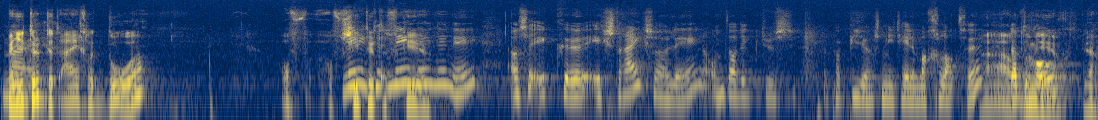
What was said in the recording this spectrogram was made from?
Maar je drukt het eigenlijk door? Of, of zie ik dit nee, nee, nee, nee, nee. Als ik, eh, ik strijk ze alleen, omdat ik dus... Het papier is niet helemaal glad, hè. Ah, dat droogt. Ja,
